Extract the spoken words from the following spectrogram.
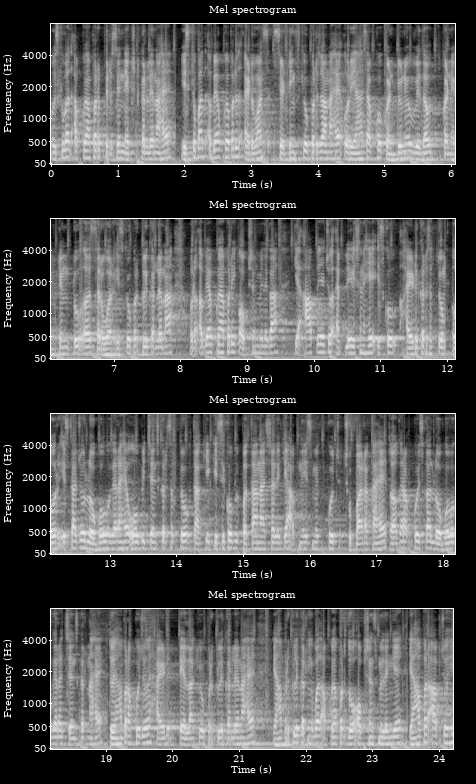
उसके बाद आपको यहाँ पर फिर से नेक्स्ट कर लेना है। इसके बाद अभी आपके ऊपर एडवांस सेटिंग्स के ऊपर जाना है और यहाँ से आपको continue without connecting to a server इसके ऊपर क्लिक कर लेना। और अभी आपको यहाँ पर एक ऑप्शन मिलेगा कि आप ये जो एप्लीकेशन है, इसको हाइड कर सकते हो और इसका जो लोगो वगैरह है, वो भी चेंज कर सकते हो ताकि किसी को भी पता ना चले कि आपने इसमें कुछ छुपा रखा है। तो अगर आपको इसका लोगो वगैरह चेंज करना है तो यहाँ पर आपको जो है हाइड टेला के ऊपर क्लिक कर लेना है। यहाँ पर क्लिक करने के बाद आपको यहाँ पर दो ऑप्शन मिलेंगे। यहाँ पर आप जो है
